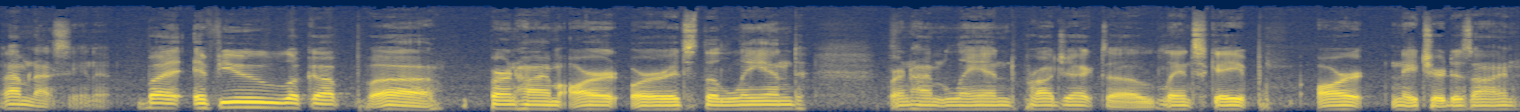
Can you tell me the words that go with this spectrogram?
I'm not seeing it. But if you look up uh, Bernheim art, or it's the Land, Bernheim Land Project, uh, landscape art, nature design,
